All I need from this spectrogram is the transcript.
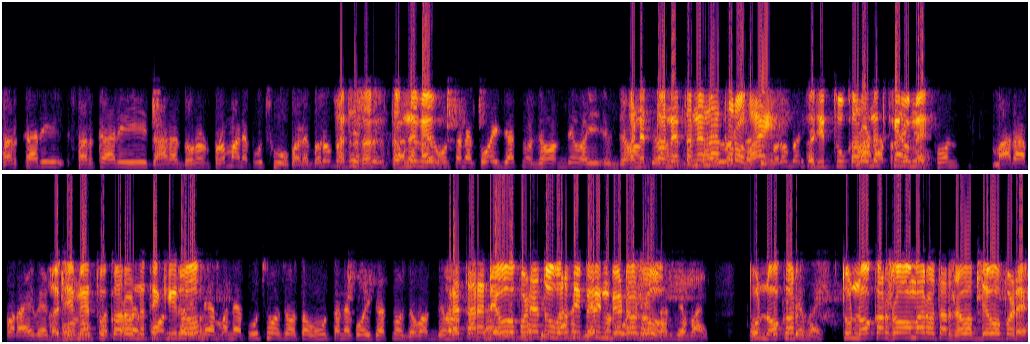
સરકારી સરકારી ધારા ધોરણ પ્રમાણે પૂછવું પડે બરોબર તમને હું તને કોઈ જાતનો જવાબ દેવા જવાબ તને- તને ના કરો, ભાઈ. હજી તું કરો નથી કર્યો મેં. ફોન મારા પ્રાઇવેટ હજી મેં તું કરો નથી કર્યો. મને પૂછો છો તો હું તને કોઈ જાતનો જવાબ દેવા તારે દેવો પડે, તું વર્દી પહેરીને બેઠો છો. તું નોકર. તું નોકર છો અમારો તાર જવાબ દેવો પડે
